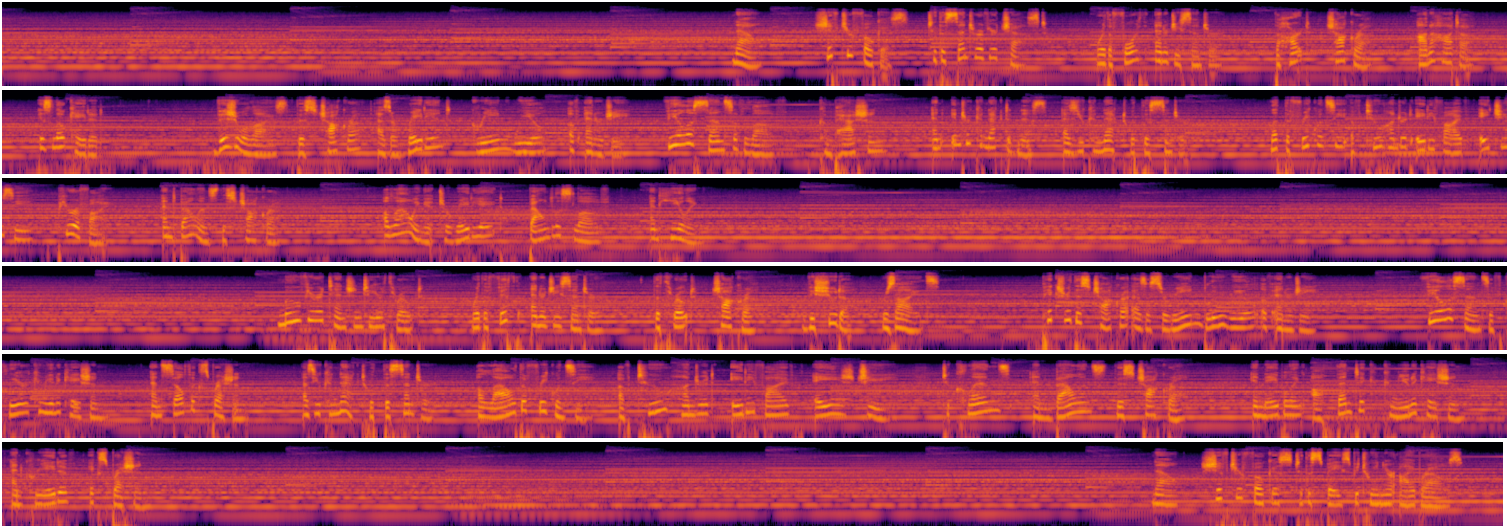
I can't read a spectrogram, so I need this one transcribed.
Now, shift your focus to the center of your chest, where the fourth energy center, the heart chakra, Anahata, is located. Visualize this chakra as a radiant green wheel of energy. Feel a sense of love, compassion, and interconnectedness as you connect with this center. Let the frequency of 285 HEZ purify and balance this chakra, allowing it to radiate boundless love and healing. Move your attention to your throat, where the fifth energy center, the throat chakra, Vishuddha, resides. Picture this chakra as a serene blue wheel of energy. Feel a sense of clear communication and self expression as you connect with the center. Allow the frequency of 285 Hg to cleanse and balance this chakra, enabling authentic communication and creative expression. Now, shift your focus to the space between your eyebrows,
